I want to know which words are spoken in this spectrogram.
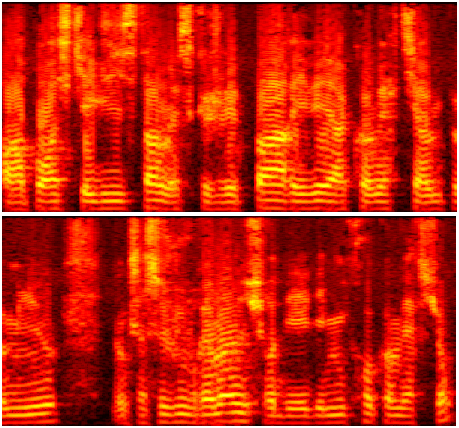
par rapport à ce qui est existant. Est-ce que je vais pas arriver à convertir un peu mieux? Donc ça se joue vraiment sur des, micro conversions.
